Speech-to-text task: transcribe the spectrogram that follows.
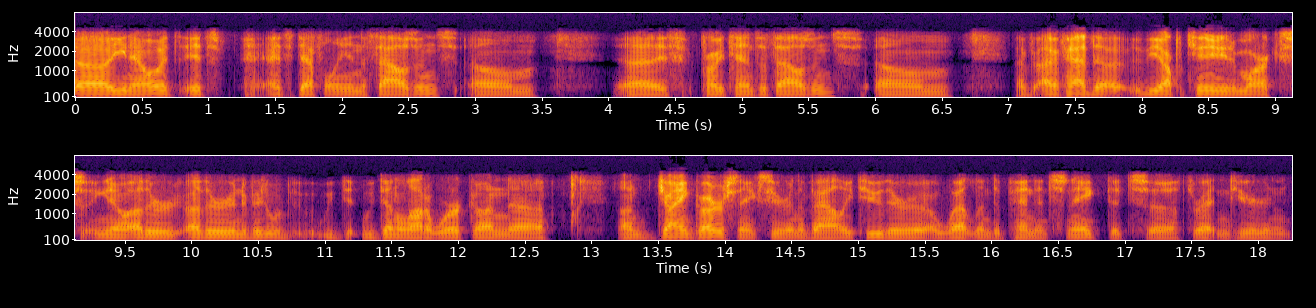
uh, you know, it, it's it's definitely in the thousands. Um, uh, it's probably tens of thousands. Um, I've I've had the the opportunity to mark, you know, other other individuals. We we've done a lot of work on. On giant garter snakes here in the valley too. They're a wetland dependent snake that's uh, threatened here, and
